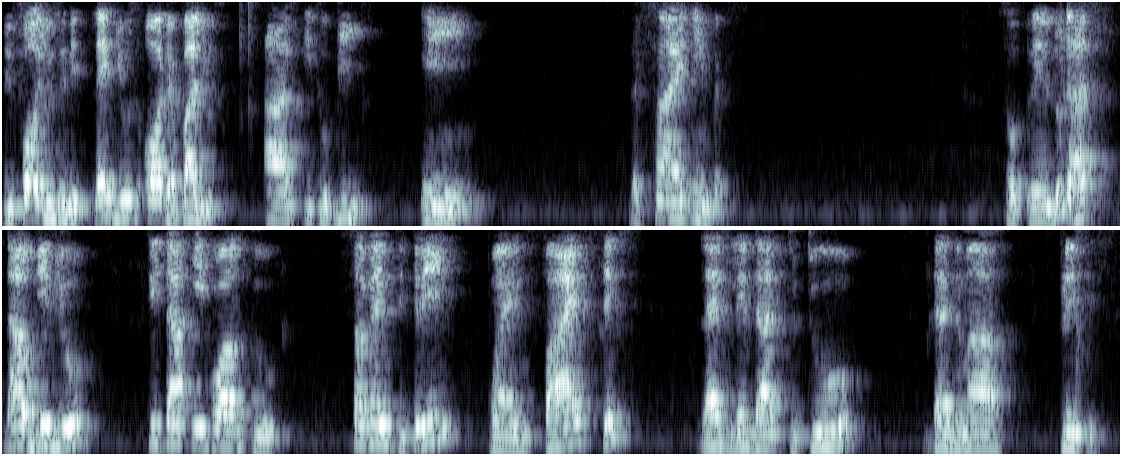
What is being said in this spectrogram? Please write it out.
before using it. Let's use all the values as it will be in the sine inverse. So when you do that, that will give you theta equals to 73.56. Let's leave that to two decimal places.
